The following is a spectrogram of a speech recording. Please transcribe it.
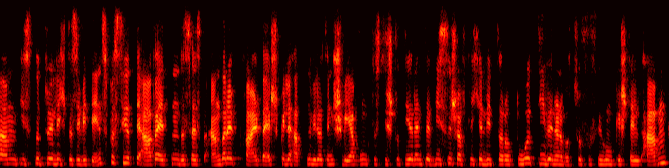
ähm, ist natürlich das evidenzbasierte Arbeiten. Das heißt, andere Fallbeispiele hatten wieder den Schwerpunkt, dass die Studierende wissenschaftliche Literatur, die wir ihnen aber zur Verfügung gestellt haben,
